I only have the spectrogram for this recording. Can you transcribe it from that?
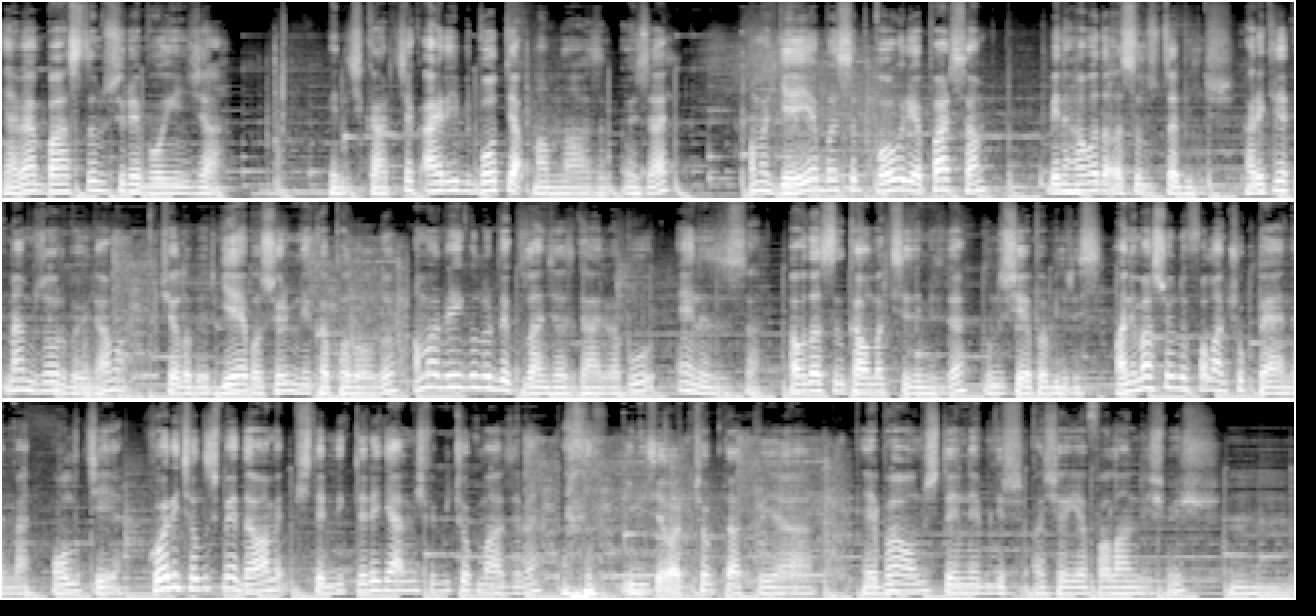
yani ben bastığım süre boyunca beni çıkartacak. Ayrıca bir bot yapmam lazım özel. Ama G'ye basıp power yaparsam beni havada asılı tutabilir. Hareket etmem zor böyle ama şey olabilir. G'ye basıyorum yine kapalı oldu. Ama regular da kullanacağız galiba. Bu en hızlısı. Havada asılı kalmak istediğimizde bunu şey yapabiliriz. Animasyonu falan çok beğendim ben. Oldukça iyi. Quarry çalışmaya devam etmişler. Liklere gelmiş ve birçok malzeme. İnişe bak çok tatlı ya. Heba olmuş denilebilir. Aşağıya falan düşmüş. Hmm.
